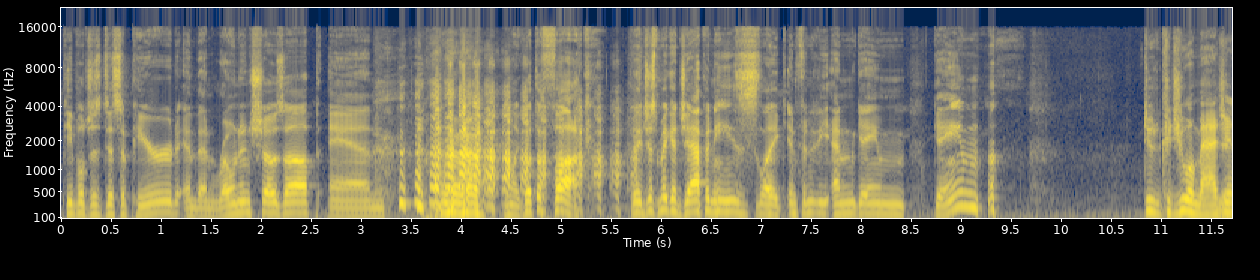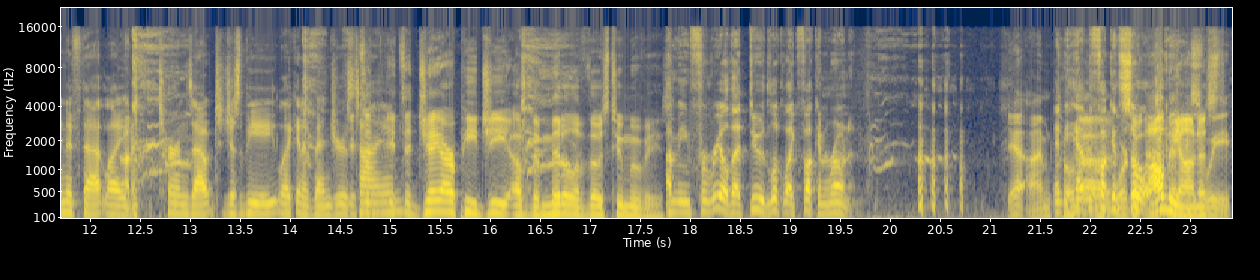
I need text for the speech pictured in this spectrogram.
people just disappeared, and then Ronan shows up, and I'm like, what the fuck? They just make a Japanese like Infinity Endgame game? Dude, could you imagine if that like turns out to just be like an Avengers It's a, tie-in? it's a JRPG of the middle of those two movies. I mean, for real, that dude looked like fucking Ronan. yeah, I'm And he had the fucking board sword. that. I'll be That'd honest. sweet.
